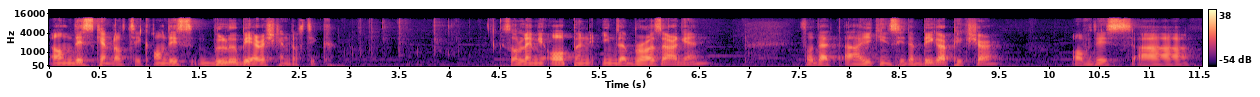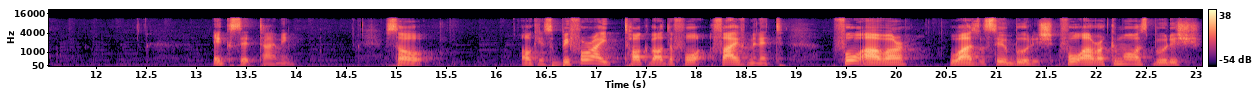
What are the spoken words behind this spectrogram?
on this candlestick, on this blue bearish candlestick. So let me open in the browser again so that uh, you can see the bigger picture of this uh, exit timing. So okay, so before I talk about the four, 5 minute, 4 hour was still bullish. 4 hour Kumo was bullish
